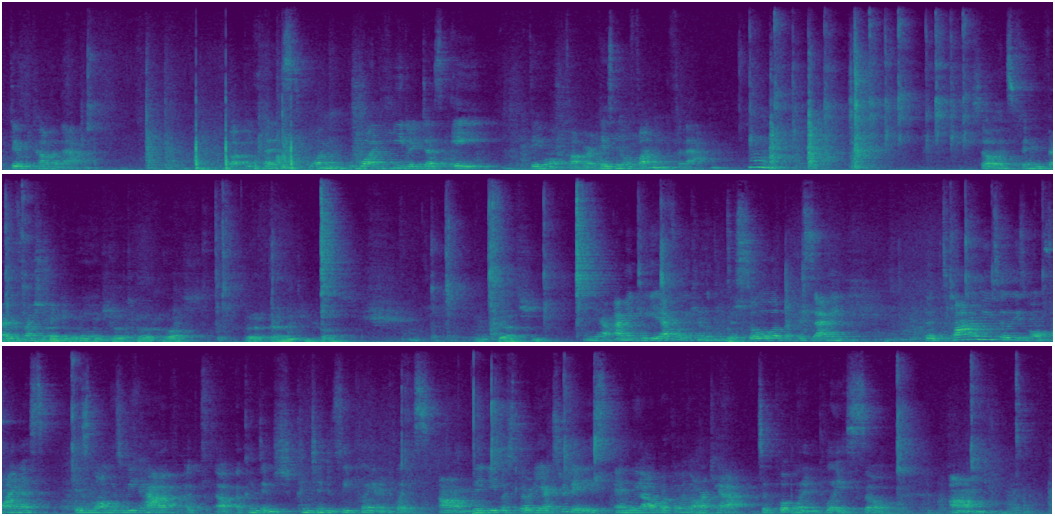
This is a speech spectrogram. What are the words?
they would cover that. But because one, one heater does eight, they won't cover, it. there's no funding for that. Hmm. So it's been very frustrating Imagine week. How much that's gonna cost, the energy cost, and gas, Yeah, I mean, we definitely can look into solar, but this, I mean, the Department of Utilities won't find us as long as we have a, a contingency plan in place. Um, they gave us thirty extra days, and we are working with RCAP to put one in place, so, um,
